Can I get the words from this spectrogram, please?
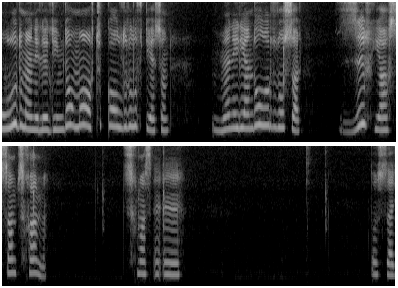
olurdu mən elədiyimdə amma artıq qaldırılıb deyəsən. Mən eləyəndə olurdu dostlar. Zırh yazsam çıxar mı Çıkmaz. I -ı. Dostlar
